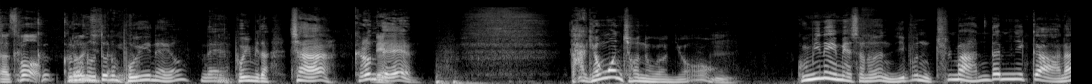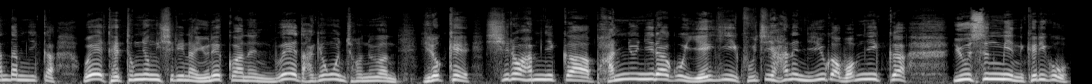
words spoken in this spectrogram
아, 서 그, 그, 런 의도는 보이네요. 네, 네, 보입니다. 자, 그런데 네. 나경원 전 의원요. 음. 국민의힘에서는 이분 출마한답니까 안 한답니까? 왜 대통령실이나 윤핵관은 왜 나경원 전 의원 이렇게 싫어합니까? 반윤이라고 얘기 굳이 하는 이유가 뭡니까? 유승민 그리고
